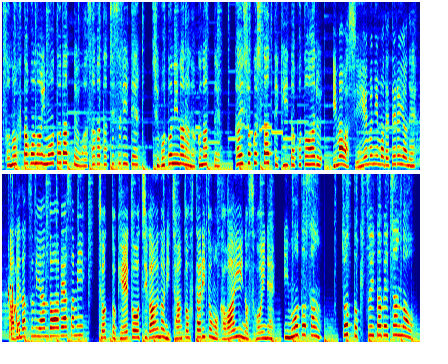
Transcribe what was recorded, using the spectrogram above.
その双子の妹だって噂が立ちすぎて。仕事にならなくなって。退職したって聞いたことある。今は CM にも出てるよね安倍夏実安部あさみちょっと系統違うのにちゃんと2人とも可愛いのすごいね。妹さんちょっときつい食べちゃん顔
